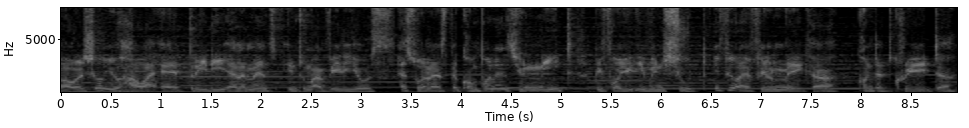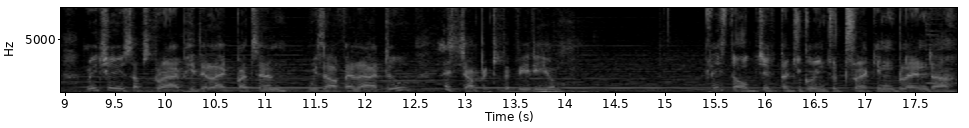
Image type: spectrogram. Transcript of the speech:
I will show you how I add 3D elements into my videos, as well as the components you need before you even shoot. If you are a filmmaker, content creator, make sure you subscribe, hit the like button. Without further ado, let's jump into the video. Place the object that you're going to track in Blender.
